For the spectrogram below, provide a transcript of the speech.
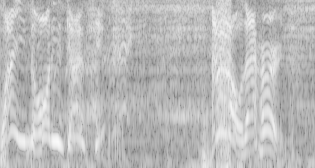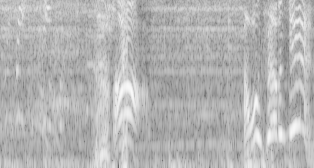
Why is all these guys hit? Ow, that hurts. Oh! I almost failed again.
